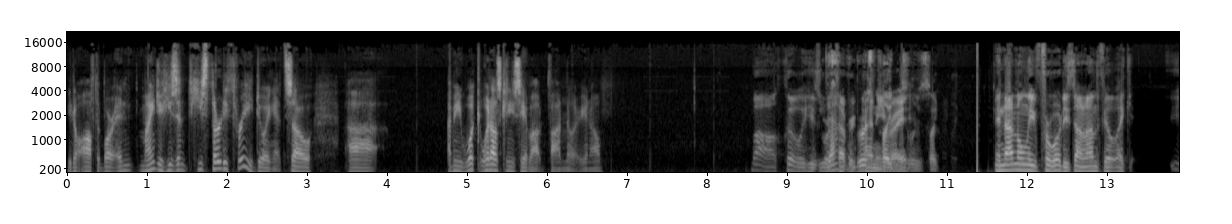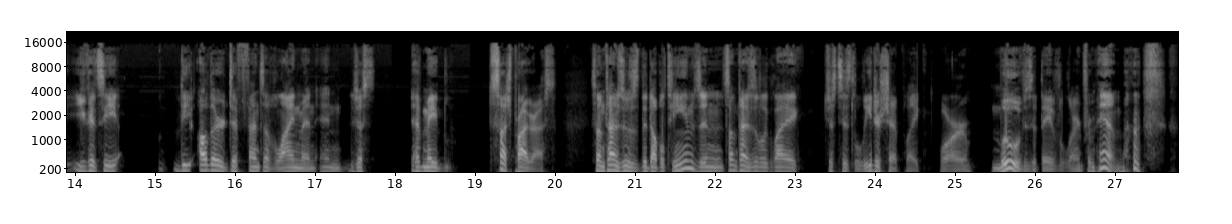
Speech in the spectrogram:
you know, off the board. And mind you, he's in he's thirty three doing it. So, uh, I mean, what what else can you say about Von Miller? You know. Well, clearly he's worth yeah, every Bruce penny, right? like, and not only for what he's done on the field, like you could see the other defensive linemen and just have made such progress. Sometimes it was the double teams, and sometimes it looked like just his leadership, like or moves that they've learned from him.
